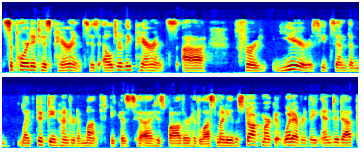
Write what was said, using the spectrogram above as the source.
supported his parents, his elderly parents. Uh, for years, he'd send them like fifteen hundred a month because uh, his father had lost money in the stock market. Whatever, they ended up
